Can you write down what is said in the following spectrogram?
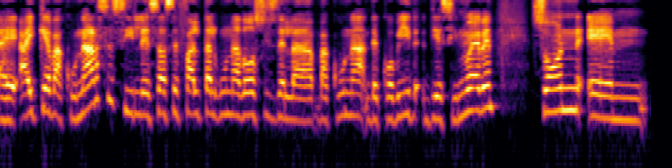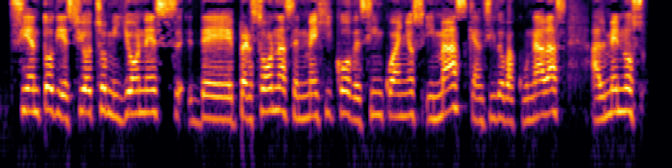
eh, hay que vacunarse si les hace falta alguna dosis de la vacuna de COVID-19. Son 118 em, millones de personas en México de cinco años y más que han sido vacunadas, al menos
